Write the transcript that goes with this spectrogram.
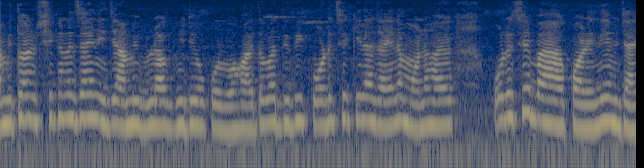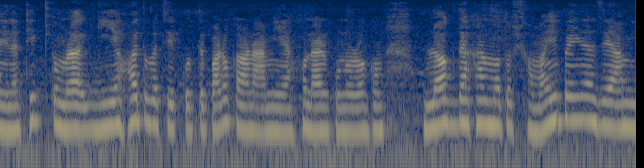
আমি তো আর সেখানে যাইনি যে আমি ব্লগ ভিডিও করব। হয়তো বা দিদি করেছে কিনা জানি না, মনে হয় করেছে বা করেনি, আমি জানি না। ঠিক তোমরা গিয়ে হয়তো বা চেক করতে পারো কারণ আমি এখন আর কোনো রকম ব্লগ দেখার মতো সময়ই পাই না যে আমি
